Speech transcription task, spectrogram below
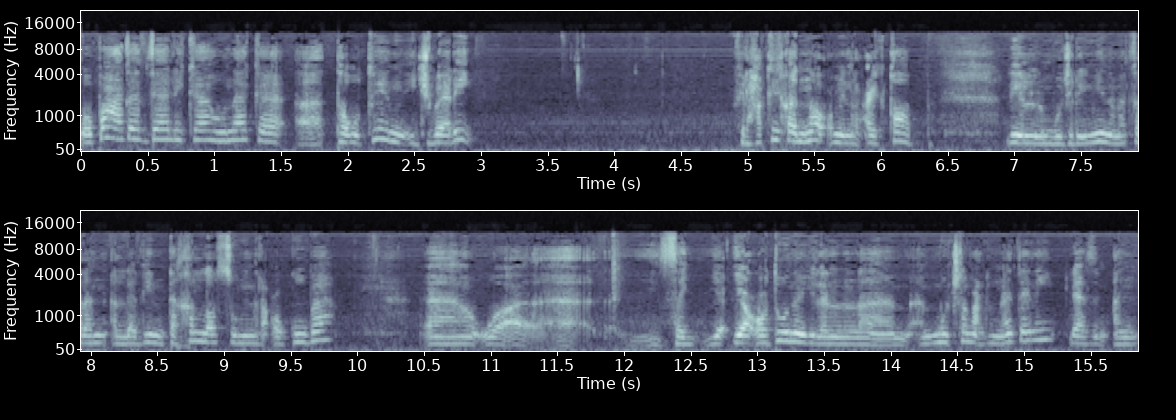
وبعد ذلك هناك آه، توطين إجباري. في الحقيقة نوع من العقاب للمجرمين مثلا الذين تخلصوا من العقوبة ويعودون إلى المجتمع المدني. لازم أن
